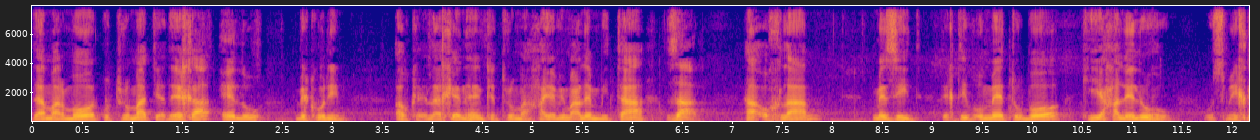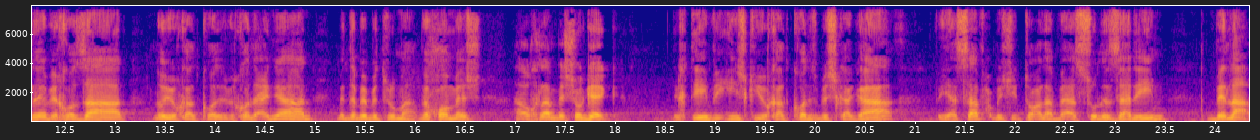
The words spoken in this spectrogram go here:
דאמר מור ותרומת ידיך אלו ביקורים. אוקיי, לכן הן כתרומה. חייבים עליהם מיתה, זר. האוכלם, מזיד. וכתיב ומתו בו כי יחללוהו. וסמיך לב זר לא יאכל קודש, וכל העניין מדבר בתרומה. וחומש, האוכלם בשוגג. וכתיב ואיש כי יאכל קודש בשגגה, ויסף חמישיתו עליו, ואסור לזרים בלאו.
